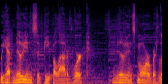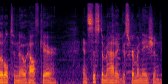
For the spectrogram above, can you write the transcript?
We have millions of people out of work, millions more with little to no health care, and systematic discrimination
